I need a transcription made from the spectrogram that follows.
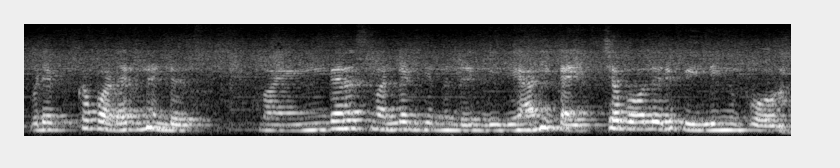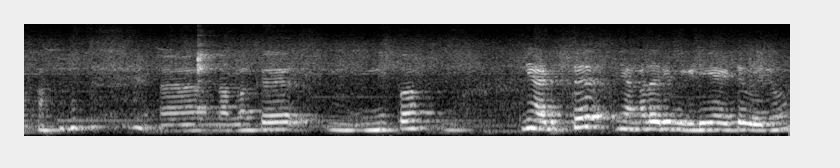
ഇവിടെയൊക്കെ പടരുന്നുണ്ട്. ഭയങ്കര സ്മെല്ലടിക്കുന്നുണ്ട് ബിരിയാണി കഴിച്ച പോലെ ഒരു ഫീലിംഗ് ഇപ്പോൾ നമുക്ക് ഇനിയിപ്പം ഇനി അടുത്ത് ഞങ്ങളൊരു വീഡിയോ ആയിട്ട് വരും.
